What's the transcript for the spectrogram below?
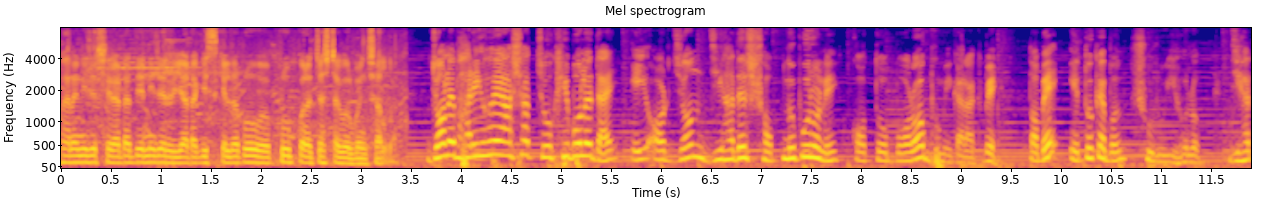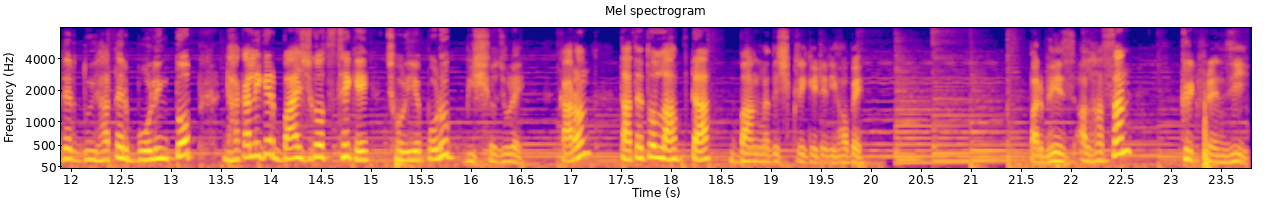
ওখানে নিজের সেরাটা দিয়ে নিজের ইয়াটাকে স্কিলটা প্রুভ করার চেষ্টা করব ইনশাল্লাহ জলে ভারী হয়ে আসা চোখই বলে দেয়, এই অর্জন জিহাদের স্বপ্ন পূরণে কত বড় ভূমিকা রাখবে। তবে এ তো কেবল শুরুই হলো। জিহাদের দুই হাতের বোলিং তোপ ঢাকা লিগের বাইশ গজ থেকে ছড়িয়ে পড়ুক বিশ্বজুড়ে। কারণ তাতে তো লাভটা বাংলাদেশ ক্রিকেটেরই হবে। Parvez Al Hasan, cric frenzy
